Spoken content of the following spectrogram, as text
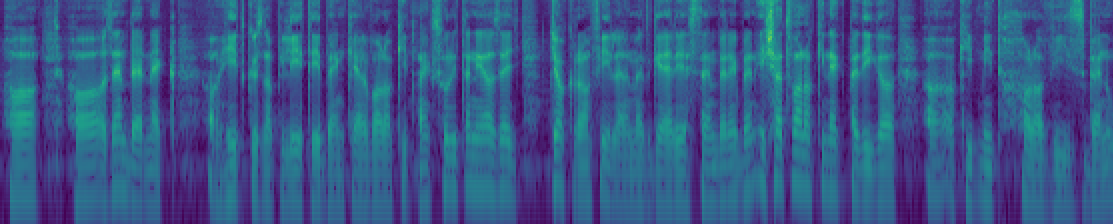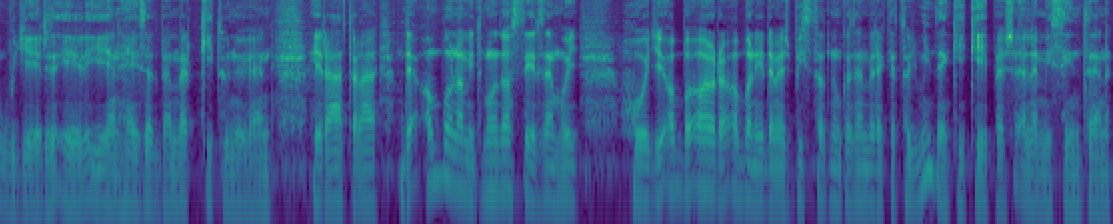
ha, ha az embernek a hétköznapi létében kell valakit megszólítani, az egy gyakran félelmet gerjeszt emberekben, és hát van, akinek pedig, a, a, aki mint hal a vízben úgy ér, él ilyen helyzetben, mert kitűnően rátalál. De abban, amit mond, azt érzem, hogy, hogy abba, arra, abban érdemes biztatnunk az embereket, hogy mindenki képes elemi szinten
